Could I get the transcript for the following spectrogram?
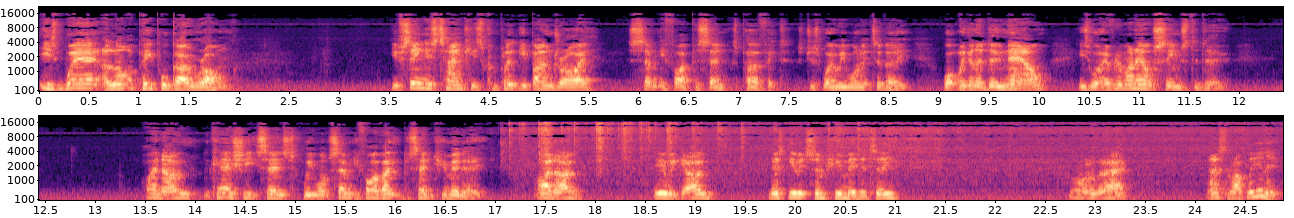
is where a lot of people go wrong. You've seen this tank is completely bone dry, 75%, it's perfect. It's just where we want it to be. What we're going to do now is what everyone else seems to do. I know, the care sheet says we want 75-80% humidity. I know, here we go. Let's give it some humidity. Oh, look at that. That's lovely, isn't it?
